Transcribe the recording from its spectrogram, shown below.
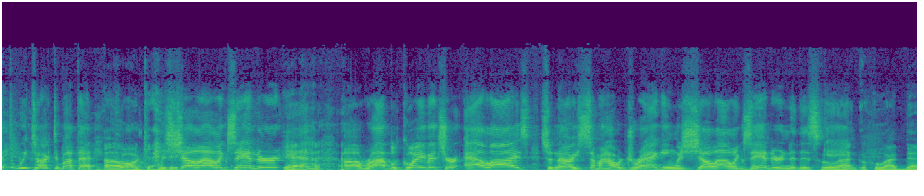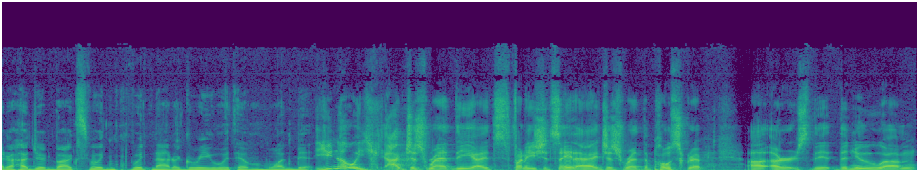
We talked about that. Oh, okay. Michelle Alexander Yeah. and uh, Rod Blagojevich are allies. So now he's somehow dragging Michelle Alexander into this Who I, game. who I bet a hundred bucks would would not agree with him one bit. You know, he, I just read the. Uh, it's funny you should say that. I just read the postscript, uh, or the the new um,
